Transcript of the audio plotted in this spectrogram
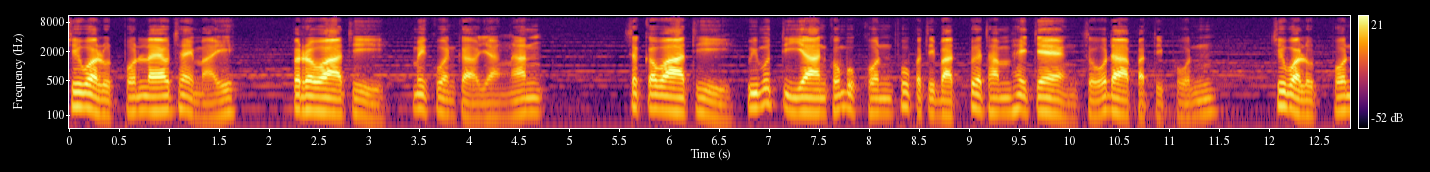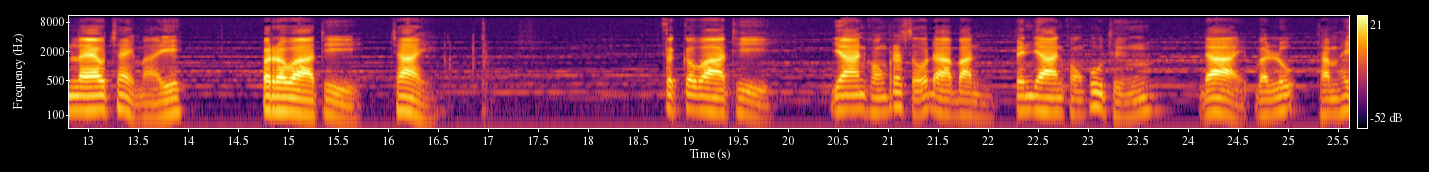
ชื่อว่าหลุดพ้นแล้วใช่ไหม ปรวาทีไม่ควรกล่าวอย่างนั้น สกวาทีวิมุตติยานของบุคคลผู้ปฏิบัติเพื่อทำให้แจ้งโสดาปฏิผล ชื่อว่าหลุดพ้นแล้วใช่ไหม ปรวาที ใช่ สกวาทียานของพระโสดาบัน เป็นยานของผู้ถึง ได้บรรลุทำให้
